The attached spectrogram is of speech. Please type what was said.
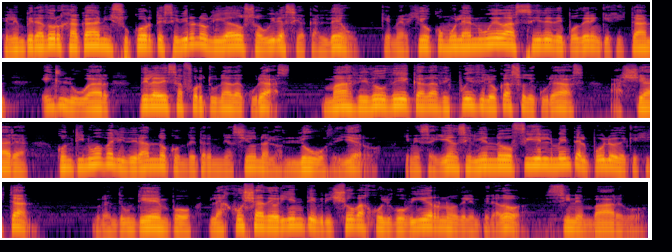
el emperador Hakan y su corte se vieron obligados a huir hacia Caldeum, que emergió como la nueva sede de poder en Quejistán en lugar de la desafortunada Kuraz. Más de dos décadas después del ocaso de Kuraz, Ayara continuaba liderando con determinación a los lobos de hierro, quienes seguían sirviendo fielmente al pueblo de Quejistán. Durante un tiempo, la joya de Oriente brilló bajo el gobierno del emperador. Sin embargo,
